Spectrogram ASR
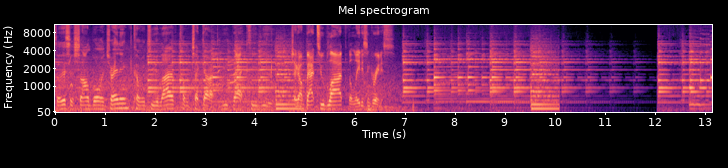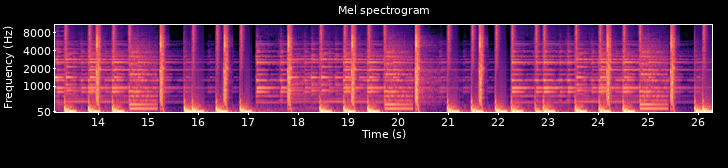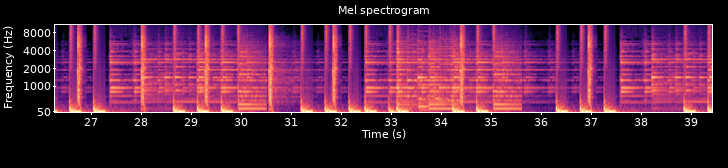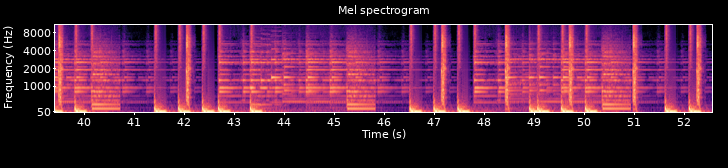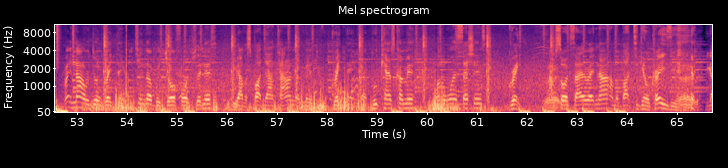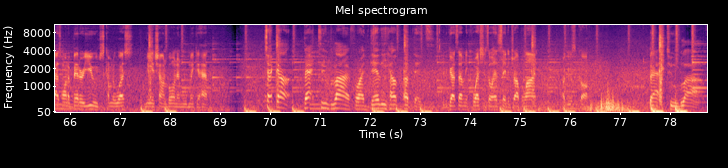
So this is Shawn Bowen Training coming to you live. Come check out UBATT TV. Check out BATT Tube Live the latest and greatest. Right now we're doing great things. I'm teamed up with Joel Forbes Fitness. We have a spot downtown that we're gonna do great things. We have boot camps coming, one-on-one sessions. Great. I'm so excited right now. I'm about to go crazy. If you guys want a better you, just come to us, me and Shawn Bowen, and we'll make it happen. Check out BATT Tube Live for our daily health updates. If you guys have any questions, don't hesitate to drop a line or give us a call. Back to live.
